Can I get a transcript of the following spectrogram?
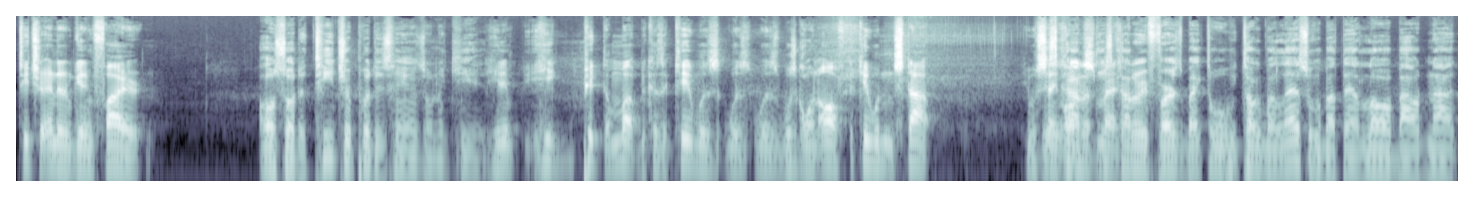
Teacher ended up getting fired. Also, the teacher put his hands on the kid. He didn't. He picked him up because the kid was was was was going off. The kid wouldn't stop. He was This saying all kind the of this smack. kind of refers back to what we talked about last week about that law about not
